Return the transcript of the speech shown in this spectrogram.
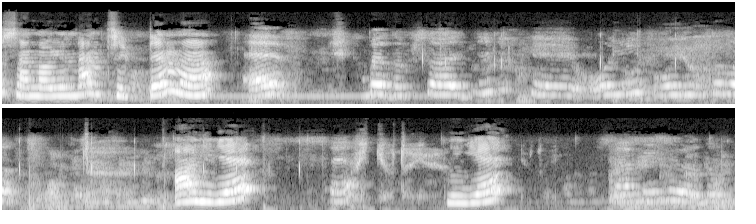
Yağmur sen oyundan çıktın mı? Evet çıkmadım sadece e, oyun oyunda bak. Aa niye? Niye? Ben bilmiyorum.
